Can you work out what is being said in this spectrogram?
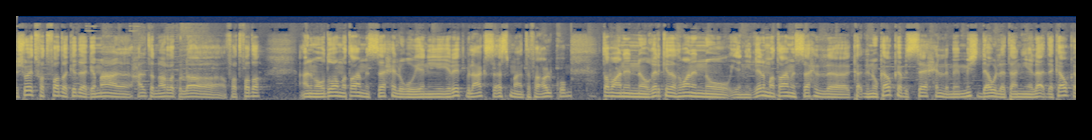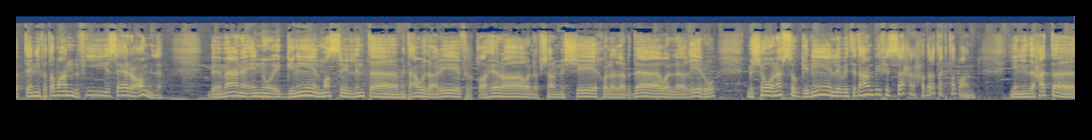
شوية فضفضة كده يا جماعة حالة النهاردة كلها فضفضة عن موضوع مطاعم الساحل ويعني يا ريت بالعكس أسمع تفاعلكم. طبعا إنه غير كده طبعا إنه يعني غير مطاعم الساحل لأنه كوكب الساحل مش دولة تانية لأ ده كوكب تاني. فطبعا في سعر عملة. بمعنى إنه الجنيه المصري اللي أنت متعود عليه في القاهرة ولا في شرم الشيخ ولا غردقة ولا غيره مش هو نفسه الجنيه اللي بتتعامل بيه في الساحل؟ حضرتك طبعا. يعني ده حتى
